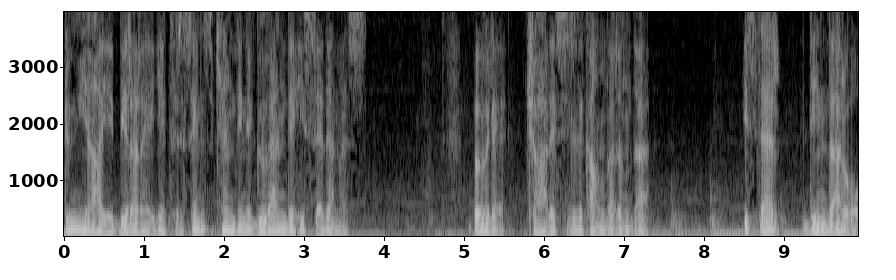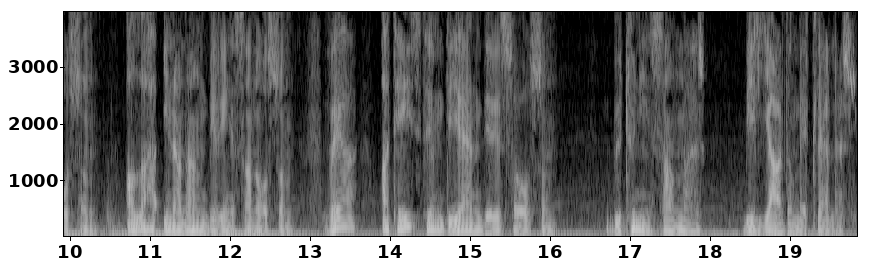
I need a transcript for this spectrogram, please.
Dünyayı bir araya getirseniz kendini güvende hissedemez. Böyle çaresizlik anlarında, ister dindar olsun, Allah'a inanan bir insan olsun veya ateistim diyen birisi olsun, bütün insanlar bir yardım beklerler.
